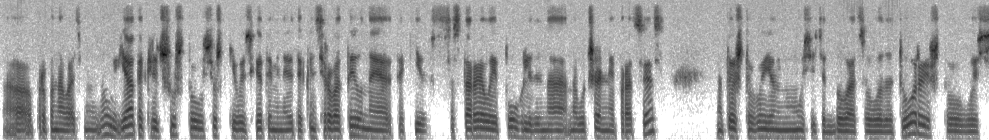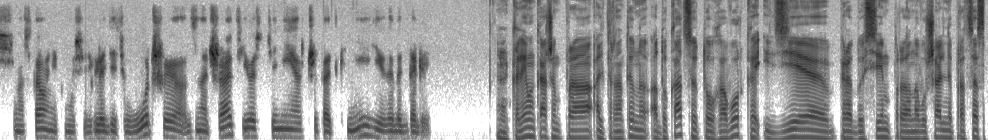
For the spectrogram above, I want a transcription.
прапанаваць ну я так лічу што ўсё ж таки вось гэта менавіта кансерватыўныя такі састарэлыя погляды на навучальны працэс на тое што вы ён мусіць адбывацца ў аўдаторыі што вось настаўнік мусіць глядзець у вочы адзначаць ёсць ці не чытаць кнігі гэтак далей калі мы кажам пра альтэрнатыўную адукацыю то гаворка ідзе перадусім пра навучальны працэс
